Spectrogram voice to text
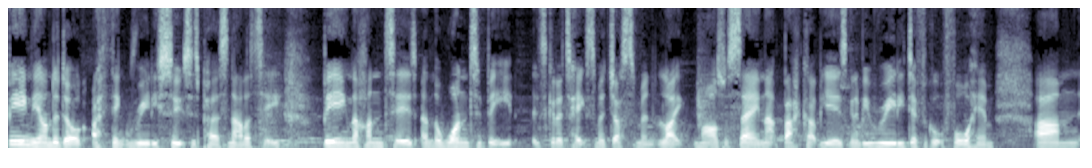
being the underdog, I think really suits his personality. Being the hunted and the one to beat, it's going to take some adjustment. Like Miles was saying, that backup year is going to be really difficult for him. Um,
